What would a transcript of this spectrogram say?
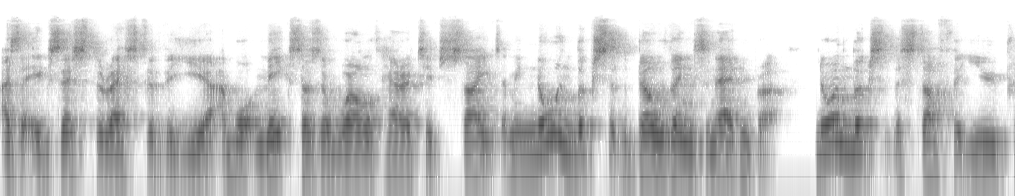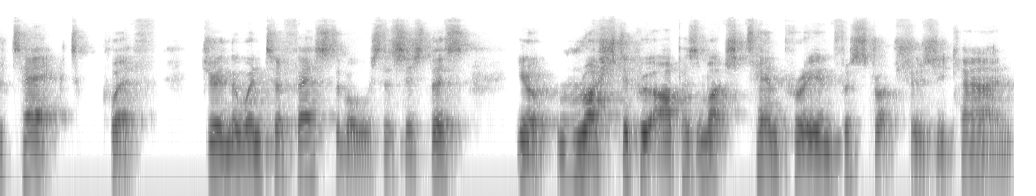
as it exists the rest of the year, and what makes us a World Heritage Site. I mean, no one looks at the buildings in Edinburgh. No one looks at the stuff that you protect, Cliff, during the winter festivals. There's just this you know, rush to put up as much temporary infrastructure as you can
